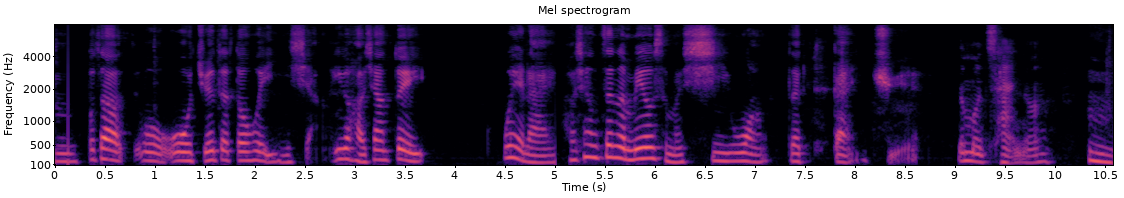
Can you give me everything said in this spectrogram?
嗯，不知道，我我觉得都会影响，因为好像对未来好像真的没有什么希望的感觉，那么惨呢？嗯，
